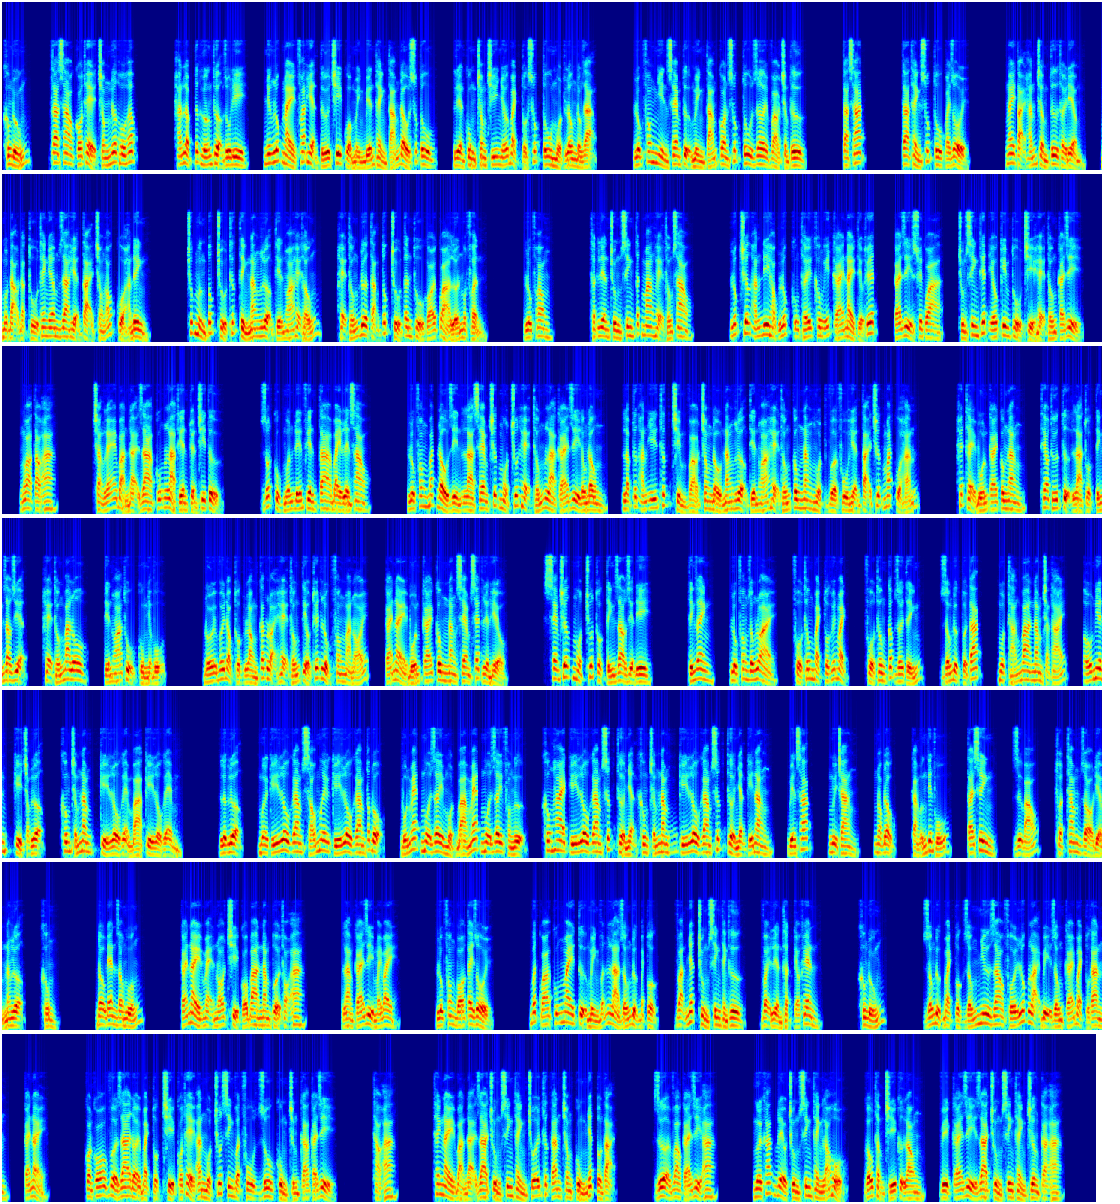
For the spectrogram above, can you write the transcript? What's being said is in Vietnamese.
Không đúng, ta sao có thể trong nước hô hấp? Hắn lập tức hướng thượng du đi, nhưng lúc này phát hiện tứ chi của mình biến thành tám đầu xúc tu, liền cùng trong trí nhớ bạch tuộc xúc tu một lông đồng dạng. Lục phong nhìn xem tự mình tám con xúc tu rơi vào trầm tư. Ta sát, ta thành xúc tu quái rồi. Ngay tại hắn trầm tư thời điểm, một đạo đặc thù thanh âm ra hiện tại trong óc của hắn đinh. Chúc mừng túc chủ thức tỉnh năng lượng tiến hóa hệ thống hệ thống đưa tặng túc chủ tân thủ gói quà lớn một phần. Lục phong, thật liền trùng sinh tất mang hệ thống sao? Lúc trước hắn đi học lúc cũng thấy không ít cái này tiểu thuyết, cái gì xuyên qua, trùng sinh thiết yếu kim thủ chỉ hệ thống cái gì? Ngoa tạo a, chẳng lẽ bản đại gia cũng là thiên tuyển tri tử? Rốt cục muốn đến phiên ta bay lên sao? Lục phong bắt đầu dìn là xem trước một chút hệ thống là cái gì đông đông, lập tức hắn ý thức chìm vào trong đầu năng lượng tiến hóa hệ thống công năng một vừa phù hiện tại trước mắt của hắn. Hết thảy bốn cái công năng, theo thứ tự là thuộc tính giao diện, hệ thống ba lô, tiến hóa thụ cùng nhiệm vụ đối với đọc thuộc lòng các loại hệ thống tiểu thuyết lục phong mà nói, cái này bốn cái công năng xem xét liền hiểu. Xem trước một chút thuộc tính giao diện đi. Tính danh, lục phong giống loài, phổ thông bạch tuộc huyết mạch, phổ thông cấp giới tính, giống được tuổi tác, một tháng ba năm trạng thái, ấu niên kỳ trọng lượng 0.5 kg, ba kg. Lực lượng 10 kg 60 kg tốc độ 4 m mỗi giây 13 m mỗi giây phòng ngự 02 kg sức thừa nhận 0.5 kg sức thừa nhận kỹ năng, biến sắc, ngụy trang, nọc độc, cảm ứng thiên phú, tái sinh, dự báo, thuật thăm dò điểm năng lượng, không. Đậu đen rau muống cái này mẹ nó chỉ có ba năm tuổi thọ a. Làm cái gì máy bay? Lục phong bó tay rồi. Bất quá cũng may tự mình vẫn là giống được bạch tuộc, vạn nhất trùng sinh thành thư, vậy liền thật kéo khen. Không đúng. Giống được bạch tuộc giống như giao phối lúc lại bị giống cái bạch tuộc ăn, cái này. Còn có vừa ra đời bạch tuộc chỉ có thể ăn một chút sinh vật phụ du cùng trứng cá cái gì? Thảo a. Thanh này bản đại gia trùng sinh thành chuỗi thức ăn trong cùng nhất tồn tại. Dựa vào cái gì a? Người khác đều trùng sinh thành lão hổ, gấu thậm chí cự long, vì cái gì ra trùng sinh thành trương ca a?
